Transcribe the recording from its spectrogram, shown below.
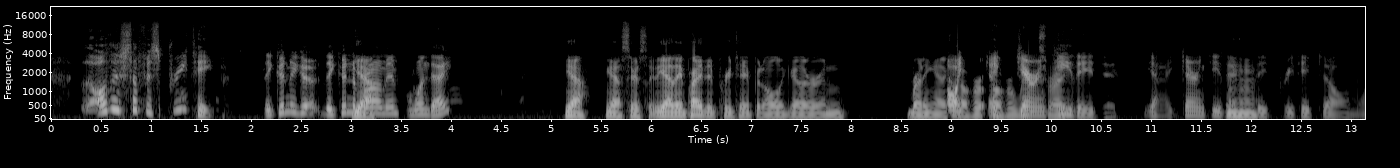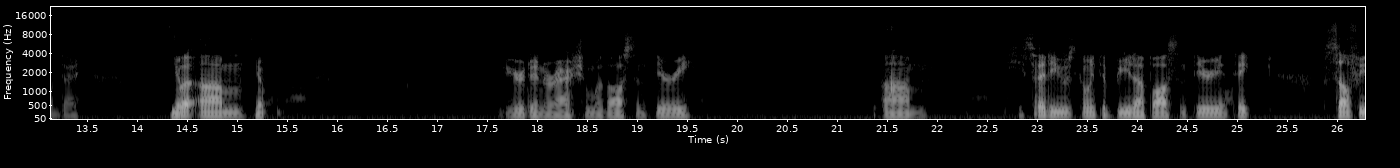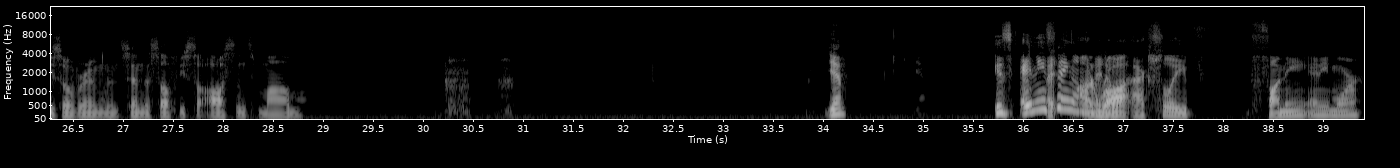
All this stuff is pre-tape. They couldn't go. They couldn't have Yeah. brought him in for one day. Yeah, yeah, seriously. Yeah, they probably did pre-tape it all together and running it Oh, I- over I, over guarantee weeks, right? they did. Yeah, I guarantee they Mhm. they pre-taped it all in one day. Yep. But um. Yep. Weird interaction with Austin Theory. Um, he said he was going to beat up Austin Theory and take selfies over him, and then send the selfies to Austin's mom. Is anything on I Raw actually f- funny anymore?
